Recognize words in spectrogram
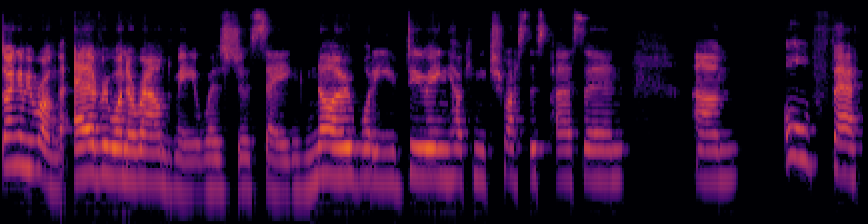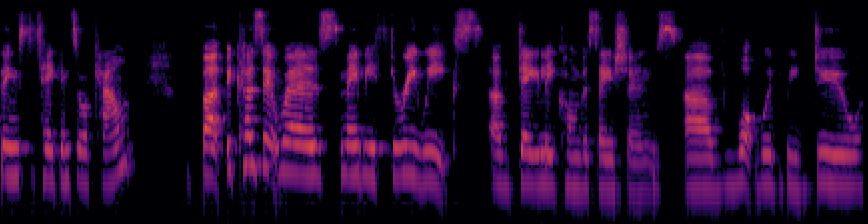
don't get me wrong, everyone around me was just saying, No, what are you doing? How can you trust this person? Um, all fair things to take into account. But because it was maybe three weeks of daily conversations of what would we do,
